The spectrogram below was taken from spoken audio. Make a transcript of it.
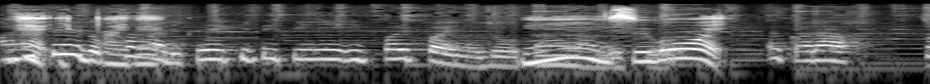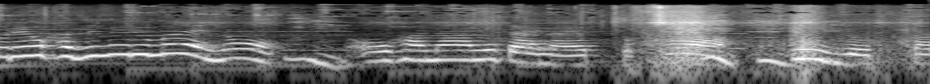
あるね程度かなり定期的にいっぱいいっぱいの状態なうんんですよ。すごい、だからそれを始める前のうん。お花みたいなやつとか、うんうん。ビーズを使っ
